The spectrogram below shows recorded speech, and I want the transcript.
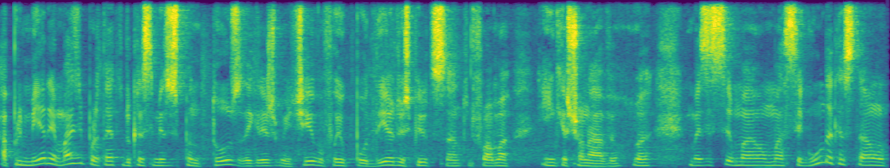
a primeira e mais importante do crescimento espantoso da igreja primitiva foi o poder do Espírito Santo de forma inquestionável. É? Mas uma, uma segunda questão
